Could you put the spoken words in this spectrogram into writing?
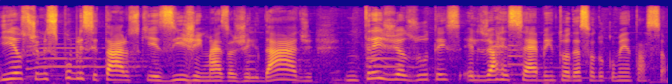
E os filmes publicitários que exigem mais agilidade, em três dias úteis eles já recebem toda essa documentação.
